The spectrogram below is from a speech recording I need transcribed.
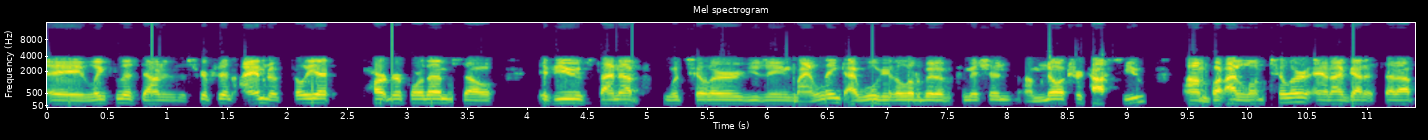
a link to this down in the description, I am an affiliate partner for them. So if you sign up with Tiller using my link, I will get a little bit of a commission, um, no extra cost to you. Um, but I love Tiller and I've got it set up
